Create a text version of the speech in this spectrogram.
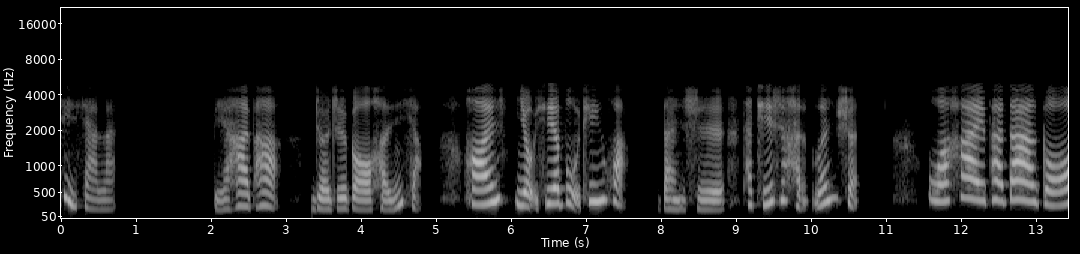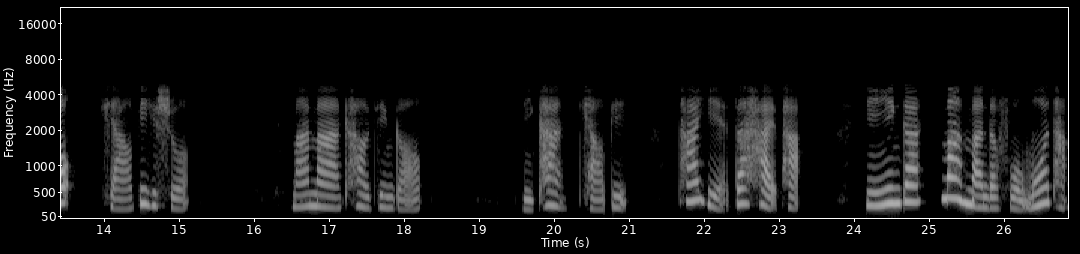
静下来。别害怕，这只狗很小，还有些不听话，但是它其实很温顺。我害怕大狗，乔碧说。妈妈靠近狗，你看，乔碧，它也在害怕。你应该慢慢的抚摸它。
